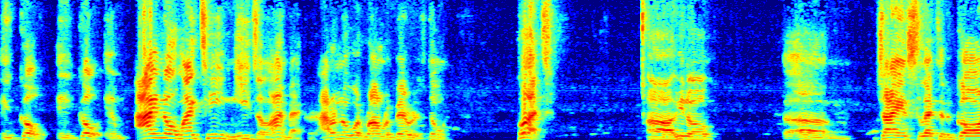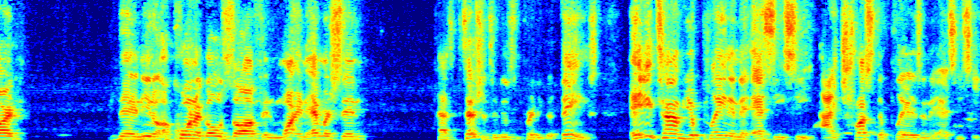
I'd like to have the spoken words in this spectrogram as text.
and go and go. And I know my team needs a linebacker. I don't know what Ron Rivera is doing, but uh, you know, um, Giants selected a guard. Then you know a corner goes off, and Martin Emerson has potential to do some pretty good things. Anytime you're playing in the SEC, I trust the players in the SEC.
